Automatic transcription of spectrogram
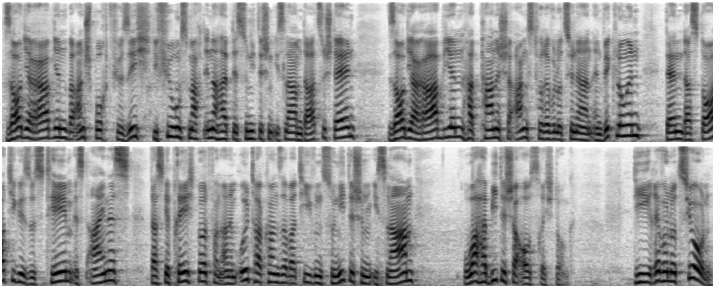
Saudi-Arabien beansprucht für sich, die Führungsmacht innerhalb des sunnitischen Islam darzustellen. Saudi-Arabien hat panische Angst vor revolutionären Entwicklungen, denn das dortige System ist eines, das geprägt wird von einem ultrakonservativen sunnitischen Islam wahhabitischer Ausrichtung. Die Revolution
